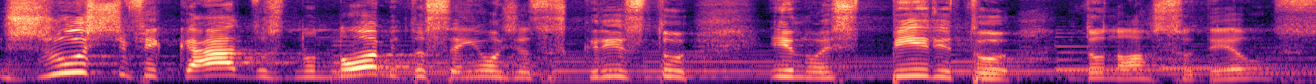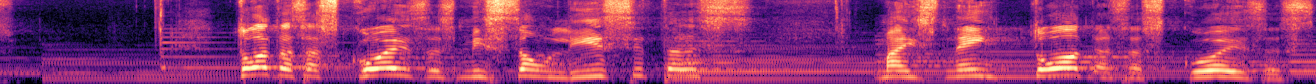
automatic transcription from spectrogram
justificados no nome do Senhor Jesus Cristo e no Espírito do nosso Deus. Todas as coisas me são lícitas, mas nem todas as coisas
